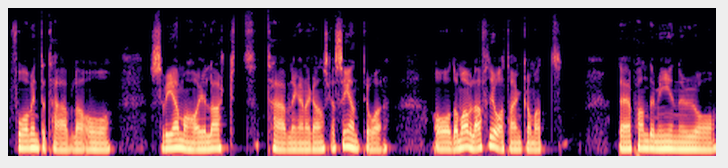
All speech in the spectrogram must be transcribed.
får vi inte tävla och Svema har ju lagt tävlingarna ganska sent i år. Och de har väl haft i åtanke om att det är pandemi nu och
